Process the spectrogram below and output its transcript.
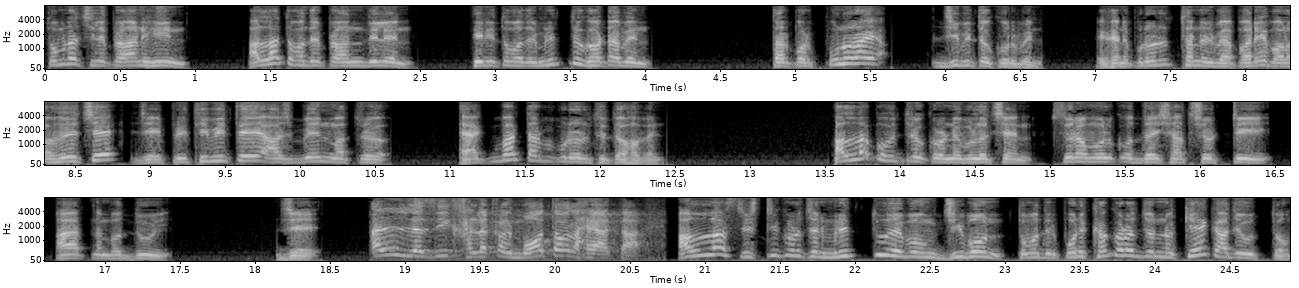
তোমরা ছিলে প্রাণহীন। আল্লাহ তোমাদের প্রাণ দিলেন। তিনি তোমাদের মৃত্যু ঘটাবেন তারপর পুনরায় জীবিত করবেন। এখানে পুনরুত্থানের ব্যাপারে বলা হয়েছে যে পৃথিবীতে আসবেন মাত্র একবার তারপর পুনরুত্থিত হবেন। আল্লাহ পবিত্র করণে বলেছেন সুরামুল অধ্যায় সাতষট্টি আয়াত নম্বর দুই যে আল্লাহ সৃষ্টি করেছেন মৃত্যু এবং জীবন। তোমাদের পরীক্ষা করার জন্য কে কাজে উত্তম?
